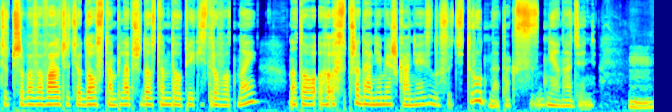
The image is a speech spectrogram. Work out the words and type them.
czy trzeba zawalczyć o dostęp, lepszy dostęp do opieki zdrowotnej, no to sprzedanie mieszkania jest dosyć trudne, tak z dnia na dzień. Mm.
